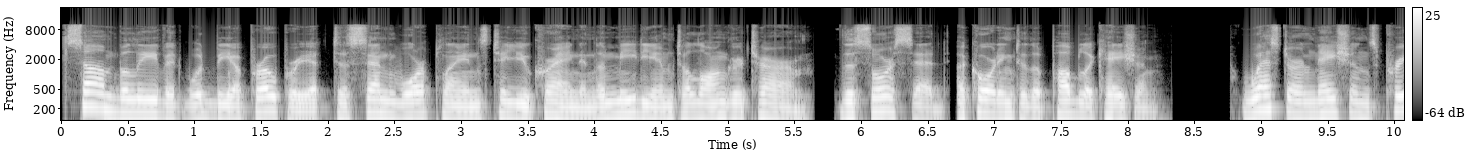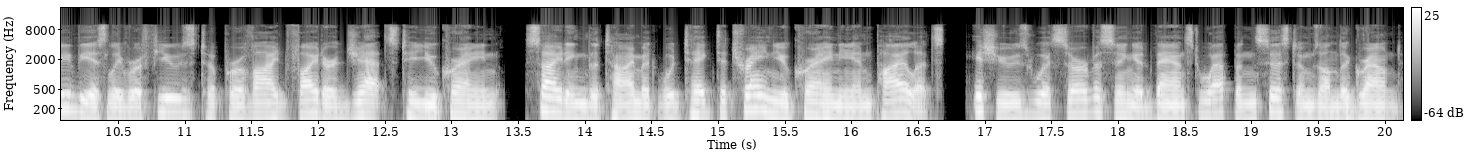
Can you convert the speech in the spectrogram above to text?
Some believe it would be appropriate to send warplanes to Ukraine in the medium to longer term, the source said, according to the publication. Western nations previously refused to provide fighter jets to Ukraine, citing the time it would take to train Ukrainian pilots, issues with servicing advanced weapon systems on the ground,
